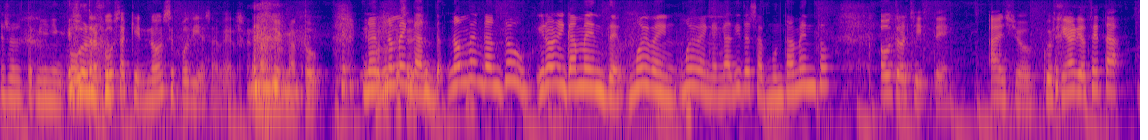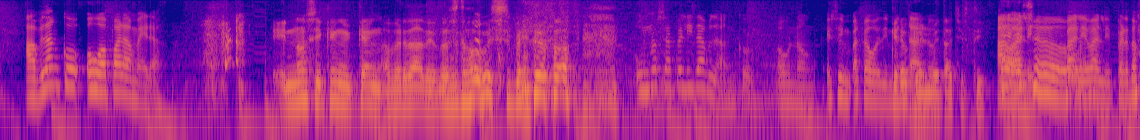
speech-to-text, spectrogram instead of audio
eso é técnico. Outra cousa que non se podía saber. Non lle encantou. non, non me encantou, non me encantou, irónicamente. Moi ben, moi ben, engadido ese apuntamento. Outro chiste. Anxo, cuestionario Z, a blanco ou a paramera? Eh, non sei quen é quen, a verdade, dos dous, pero... Un se apelida Blanco, ou non? Eso acabo de inventarlo. Creo que inventaches ti. Ah, vale, Eso... vale, vale, perdón.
